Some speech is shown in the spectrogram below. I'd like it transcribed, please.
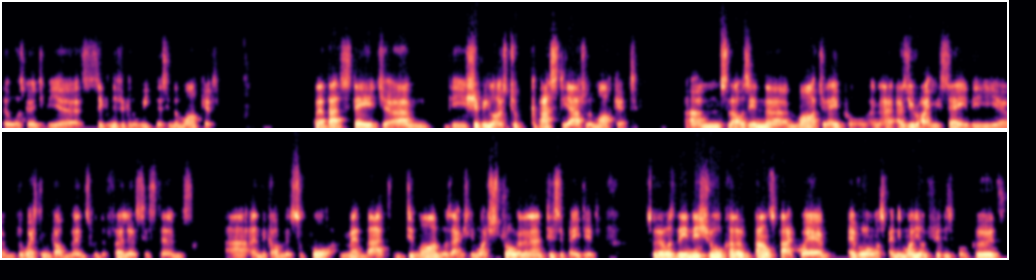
there was going to be a significant weakness in the market. And at that stage, um, the shipping lines took capacity out of the market. Um, so that was in uh, March and April. And as you rightly say, the, um, the Western governments with the furlough systems uh, and the government support meant that demand was actually much stronger than anticipated. So there was the initial kind of bounce back where everyone was spending money on physical goods,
